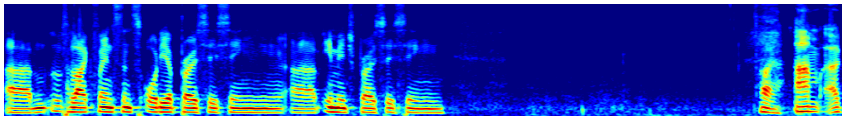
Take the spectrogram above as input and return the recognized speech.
um, like for instance, audio processing, uh, image processing, Hi. Um, a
